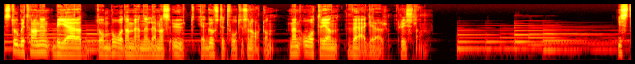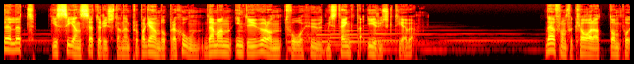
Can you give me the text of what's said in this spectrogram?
Storbritannien begär att de båda männen lämnas ut i augusti 2018 men återigen vägrar Ryssland. Istället iscensätter Ryssland en propagandaoperation där man intervjuar de två huvudmisstänkta i rysk tv. Där får de förklara att de på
